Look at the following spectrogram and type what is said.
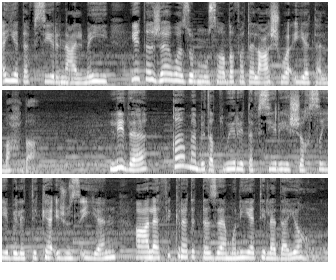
أي تفسير علمي يتجاوز المصادفة العشوائية المحضة. لذا قام بتطوير تفسيره الشخصي بالاتكاء جزئيا على فكرة التزامنية لدى يونغ.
